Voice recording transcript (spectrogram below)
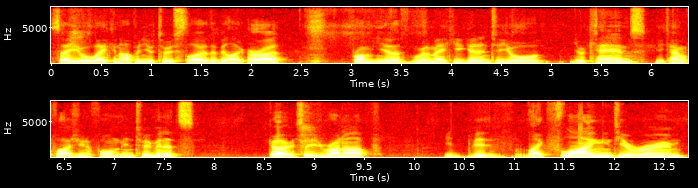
say you were waking up and you're too slow, they'd be like, all right, from here, we're going to make you get into your, your cams, your camouflage uniform in two minutes. Go. So you'd run up, you'd be like flying into your room,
